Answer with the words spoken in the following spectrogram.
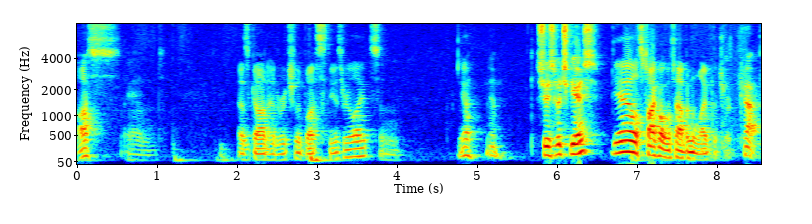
us, and as God had richly blessed the Israelites, and yeah, Yeah. Should we switch gears? yeah. Let's talk about what's happened in Life of the Church. Cup.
